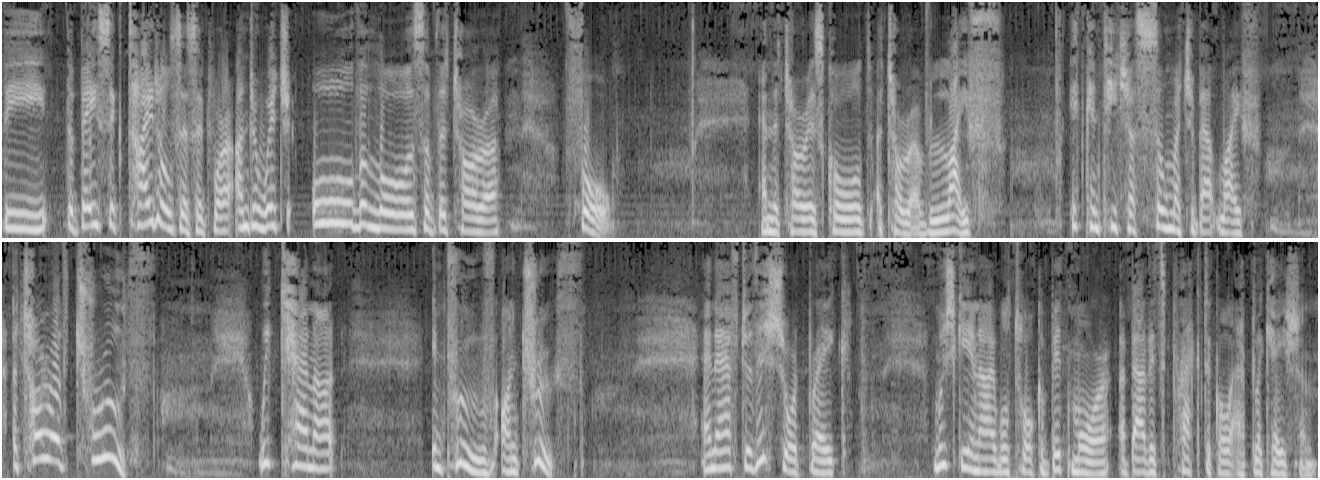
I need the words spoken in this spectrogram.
the, the basic titles, as it were, under which all the laws of the Torah fall. And the Torah is called a Torah of life. It can teach us so much about life. A Torah of truth. We cannot improve on truth. And after this short break, Mushki and I will talk a bit more about its practical application.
